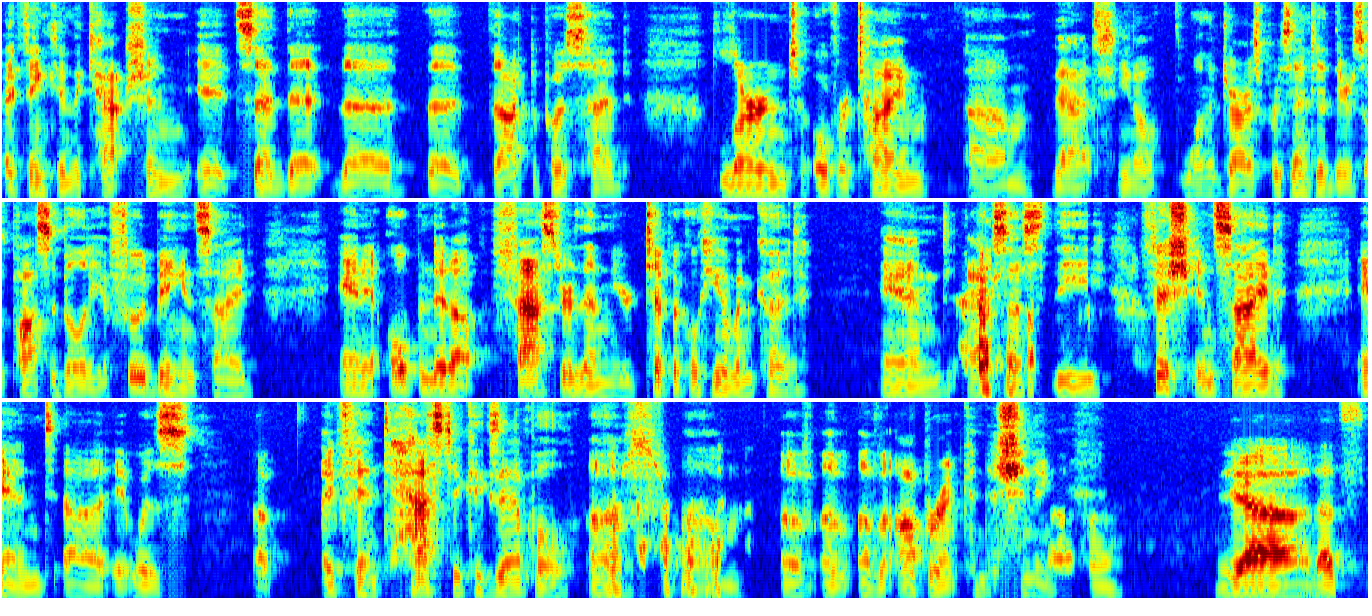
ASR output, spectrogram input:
I think in the caption it said that the the, the octopus had learned over time um, that you know when the jar is presented, there's a possibility of food being inside, and it opened it up faster than your typical human could, and access the fish inside, and uh, it was a, a, fantastic example of um, of, of, of operant conditioning. Uh-huh. Yeah, that's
